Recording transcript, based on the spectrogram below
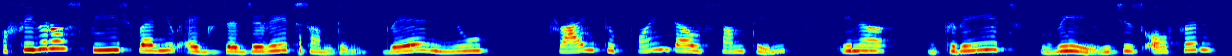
a figure of speech where you exaggerate something, where you try to point out something in a great way, which is often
